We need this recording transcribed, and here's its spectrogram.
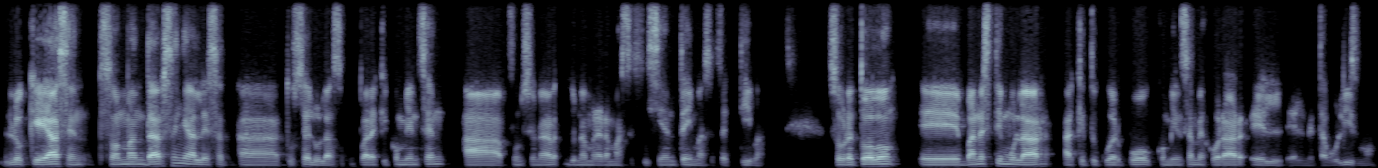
lo que hacen son mandar señales a, tus células para que comiencen a funcionar de una manera más eficiente y más efectiva. Sobre todo, eh, van a estimular a que tu cuerpo comience a mejorar el, metabolismo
